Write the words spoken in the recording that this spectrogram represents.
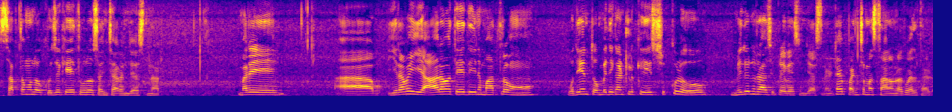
సప్తమంలో కుజకేతువులు సంచారం చేస్తున్నారు. మరి ఇరవై ఆరవ తేదీన మాత్రం ఉదయం తొమ్మిది గంటలకి శుక్రుడు మిథున రాశి ప్రవేశం చేస్తున్నాడు అంటే పంచమ స్థానంలోకి వెళ్తాడు.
